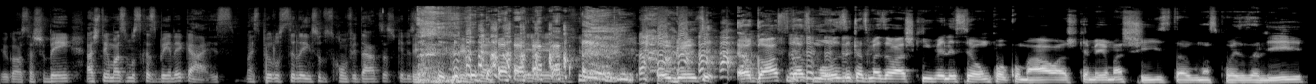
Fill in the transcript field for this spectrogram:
Eu gosto, acho bem. Acho que tem umas músicas bem legais. Mas pelo silêncio dos convidados, acho que eles. É. Eu gosto das músicas, mas eu acho que envelheceu um pouco mal. Acho que é meio machista, algumas coisas ali.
